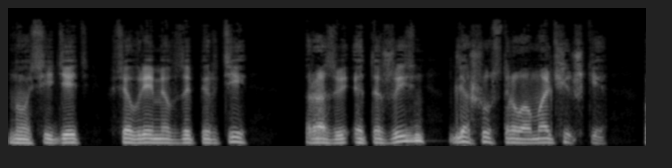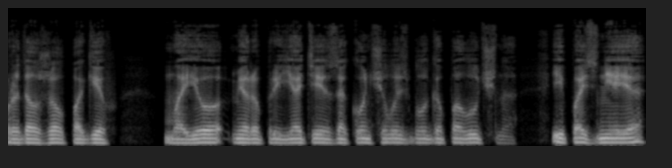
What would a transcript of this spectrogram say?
Но сидеть все время в заперти, разве это жизнь для шустрого мальчишки? Продолжал Пагев. Мое мероприятие закончилось благополучно, и позднее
